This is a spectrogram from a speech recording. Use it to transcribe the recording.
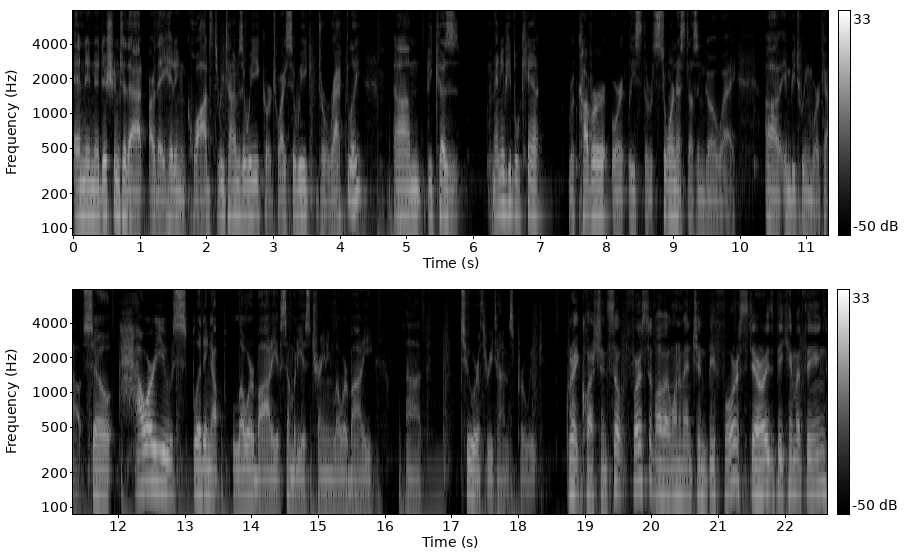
and in addition to that, are they hitting quads three times a week or twice a week directly? um, because many people can't recover, or at least the soreness doesn't go away uh, in between workouts. So, how are you splitting up lower body if somebody is training lower body uh, two or three times per week? Great question. So, first of all, I want to mention before steroids became a thing,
